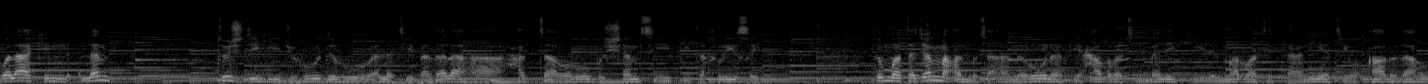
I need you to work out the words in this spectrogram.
ولكن لم تجدي جهوده التي بذلها حتى غروب الشمس في تخليصه. ثم تجمع المتآمرون في حضرة الملك للمرة الثانية وقالوا له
